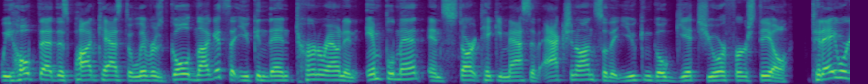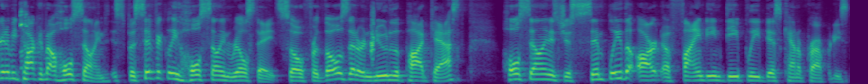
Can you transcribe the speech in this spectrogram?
We hope that this podcast delivers gold nuggets that you can then turn around and implement and start taking massive action on so that you can go get your first deal. Today, we're going to be talking about wholesaling, specifically wholesaling real estate. So, for those that are new to the podcast, Wholesaling is just simply the art of finding deeply discounted properties.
